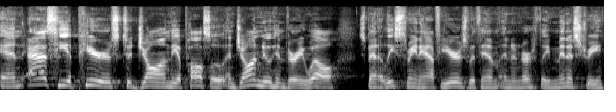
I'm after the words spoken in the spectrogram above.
And as he appears to John the apostle, and John knew him very well, spent at least three and a half years with him in an earthly ministry,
